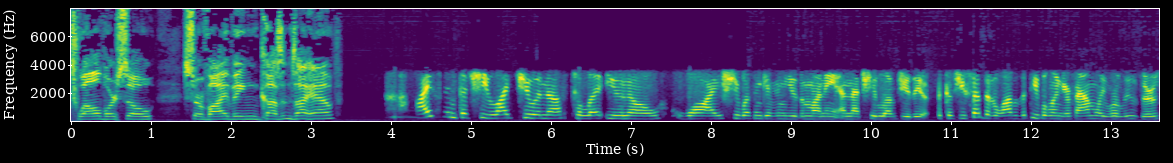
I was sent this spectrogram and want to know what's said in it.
12 or so surviving cousins I have? I think that she liked you enough to let you know why she wasn't giving you the money and that she loved you. The, because you said that a lot of the people in your family were losers.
